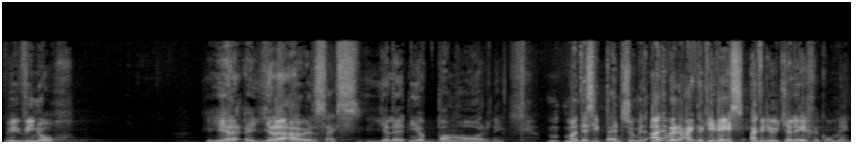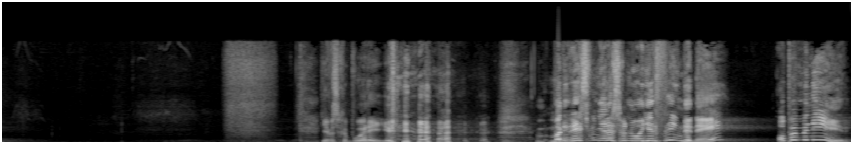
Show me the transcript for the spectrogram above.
Wie wie nog? Julle julle ouens, ek julle het nie 'n bang haar nie. M maar dis die punt. So met ander woorde eintlik die res, ek weet nie hoe julle hier gekom nie. Jy was gebore hier. maar die res van julle is genooi deur vriende, nê? Nee? Op 'n manier.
